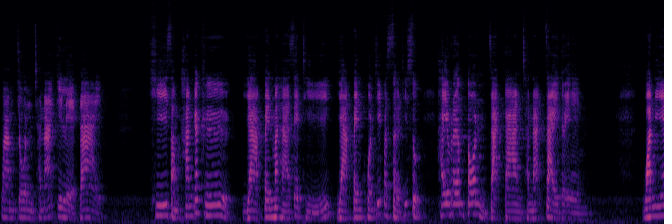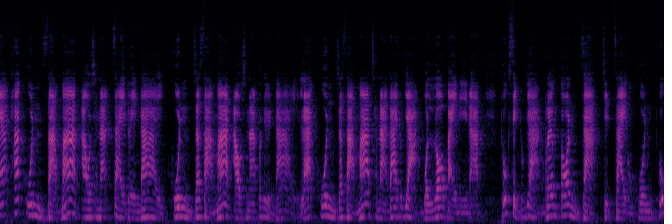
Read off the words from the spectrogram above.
ความจนชนะกิเลสได้ คีย์สำคัญก็คือ อยากเป็นมหาเศรษฐี อยากเป็นคนที่ประเสริฐที่สุด ให้เริ่มต้นจากการชนะใจตัวเอง วันนี้ถ้าคุณสามารถเอาชนะใจตัวเองได้ คุณจะสามารถเอาชนะคนอื่นได้ และคุณจะสามารถชนะได้ทุกอย่างบนโลกใบนี้นะครับ ทุกสิ่งทุกอย่างเริ่มต้นจากจิตใจของคุณ ทุก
